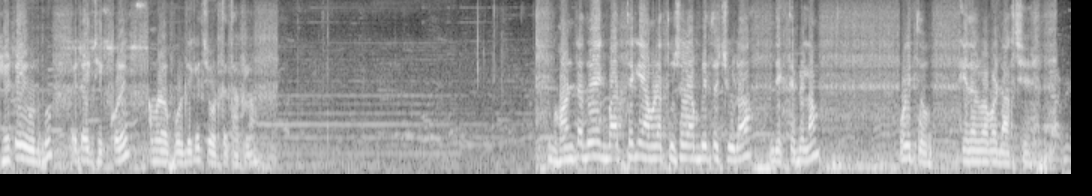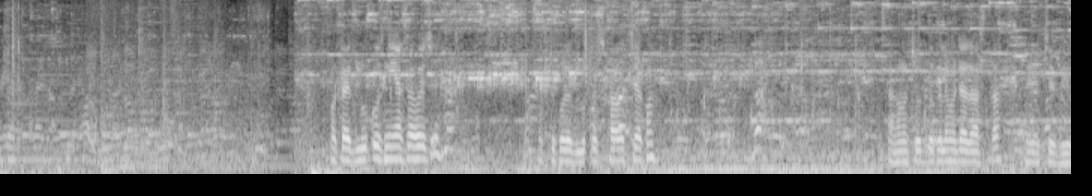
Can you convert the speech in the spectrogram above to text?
হেঁটেই উঠবো। এটাই ঠিক করে আমরা ওপর দিকে চড়তে থাকলাম। ঘণ্টা দুয়েক বাদ থেকে আমরা তুষার আবৃত চূড়া দেখতে পেলাম। ওই তো কেদার বাবা ডাকছে। ওটায় গ্লুকোজ নিয়ে আসা হয়েছে। একটু করে গ্লুকোজ খাওয়া হচ্ছে এখন। এখনও চোদ্দ কিলোমিটার রাস্তা এই হচ্ছে ভিউ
